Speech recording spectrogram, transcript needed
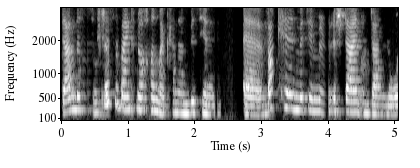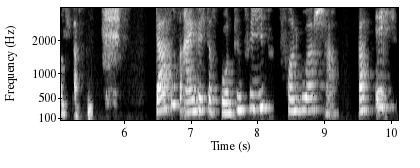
Dann bis zum Schlüsselbeinknochen. Man kann dann ein bisschen äh, wackeln mit dem Stein und dann loslassen. Das ist eigentlich das Grundprinzip von Gua Sha. Was ich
